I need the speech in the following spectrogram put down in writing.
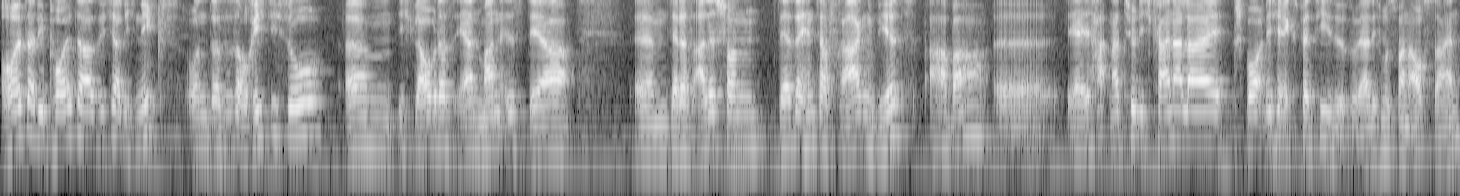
Holter die Polter sicherlich nichts und das ist auch richtig so. Ähm, ich glaube, dass er ein Mann ist, der ähm, der das alles schon sehr, sehr hinterfragen wird. Aber äh, er hat natürlich keinerlei sportliche Expertise, so ehrlich muss man auch sein.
